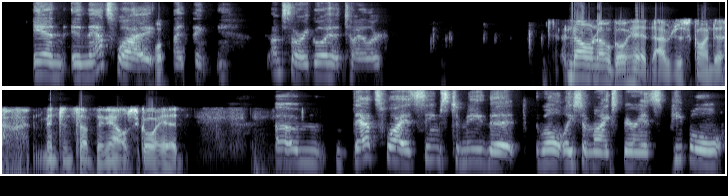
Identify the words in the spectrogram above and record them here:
and and that's why I think I'm sorry, go ahead, Tyler. No, no, go ahead. I was just going to mention something else. Go ahead. um, that's why it seems to me that, well, at least in my experience, people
